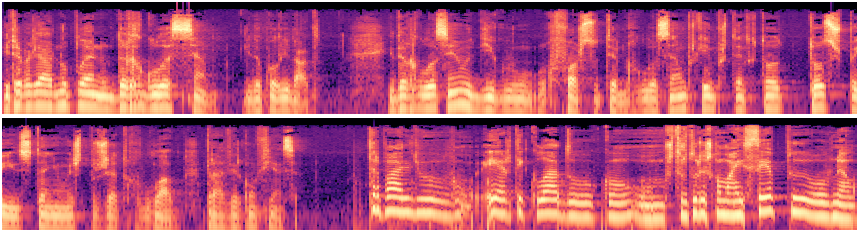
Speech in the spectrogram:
e trabalhar no plano da regulação e da qualidade. E da regulação, eu digo, reforço o termo regulação, porque é importante que todo, todos os países tenham este projeto regulado para haver confiança trabalho é articulado com estruturas como a ICEP ou não?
